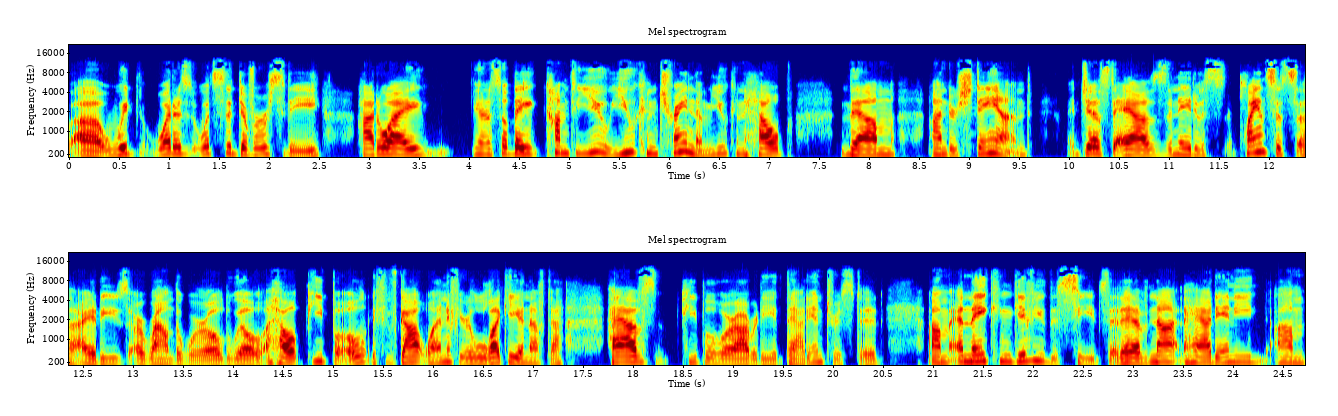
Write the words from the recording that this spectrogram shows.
uh, what is what's the diversity? How do i you know so they come to you. You can train them. You can help them understand. Just as the native plant societies around the world will help people if you've got one if you're lucky enough to have people who are already that interested um, and they can give you the seeds that have not had any um,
